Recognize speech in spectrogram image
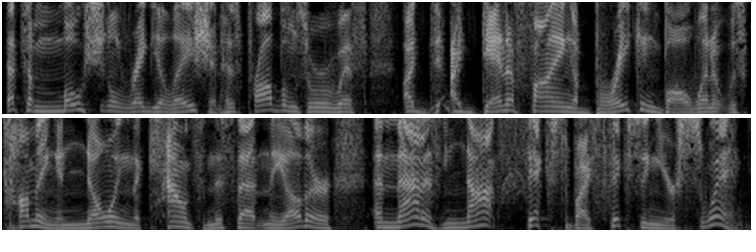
That's emotional regulation. His problems were with identifying a breaking ball when it was coming and knowing the counts and this, that, and the other. And that is not fixed by fixing your swing.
